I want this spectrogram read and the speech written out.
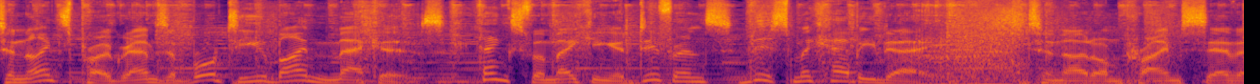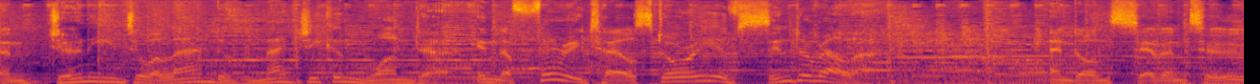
Tonight's programs are brought to you by Maccas. Thanks for making a difference this McHappy Day. Tonight on Prime 7, journey into a land of magic and wonder in the fairy tale story of Cinderella. And on 7 2,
